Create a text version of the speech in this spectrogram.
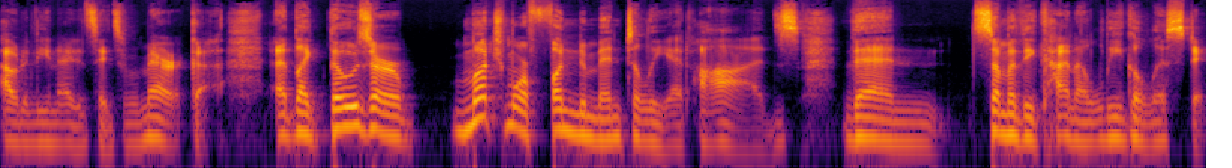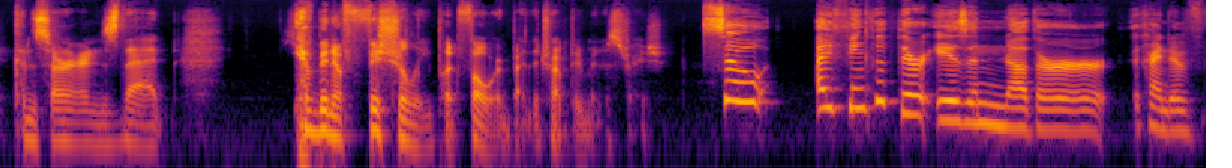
out of the united states of america. And like those are much more fundamentally at odds than some of the kind of legalistic concerns that have been officially put forward by the Trump administration. So I think that there is another kind of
